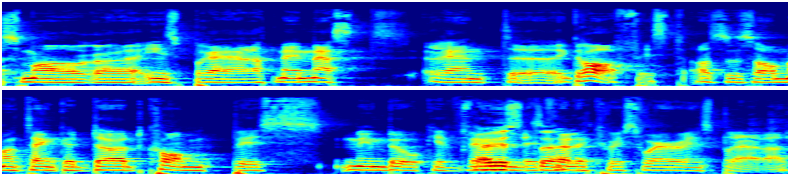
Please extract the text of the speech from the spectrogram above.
som har eh, inspirerat mig mest rent eh, grafiskt. Alltså så om man tänker Död kompis, min bok är väldigt, det. väldigt Chris Ware-inspirerad.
